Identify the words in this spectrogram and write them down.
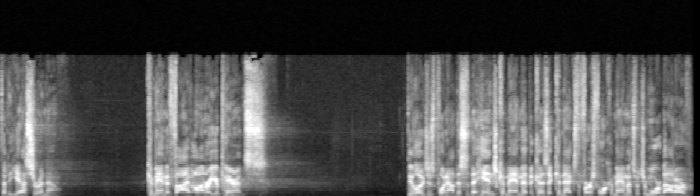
Is that a yes or a no? Commandment five honor your parents. Theologians point out this is the hinge commandment because it connects the first four commandments, which are more about our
